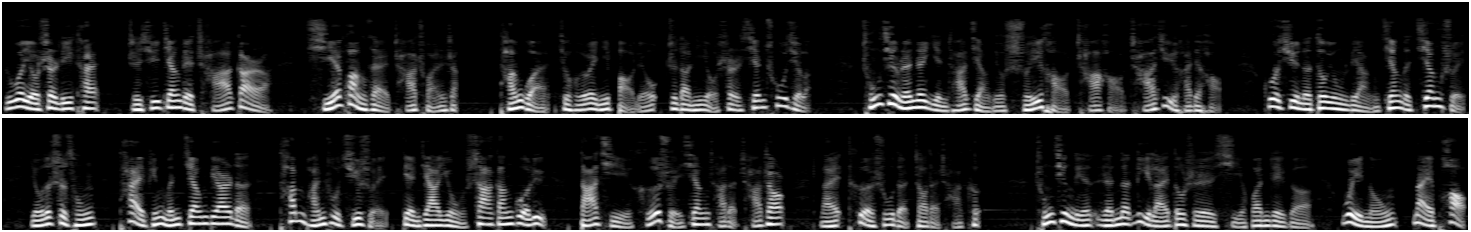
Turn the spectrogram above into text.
如果有事离开，只需将这茶盖啊斜放在茶船上，堂管就会为你保留，知道你有事先出去了。重庆人这饮茶讲究水好茶好茶具还得好。过去呢都用两江的江水，有的是从太平门江边的摊盘处取水，店家用砂缸过滤，打起河水香茶的茶招来特殊的招待茶客。重庆人人呢历来都是喜欢这个味浓耐泡、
